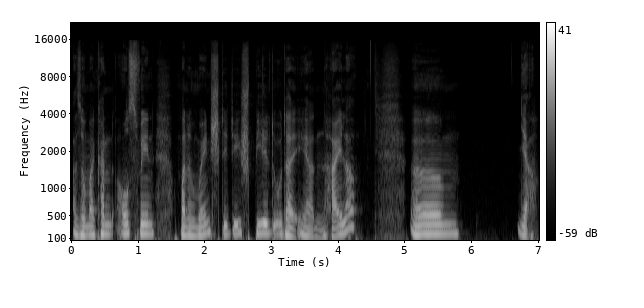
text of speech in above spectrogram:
also man kann auswählen, ob man eine Range DD spielt oder eher einen Heiler. Ähm, ja,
